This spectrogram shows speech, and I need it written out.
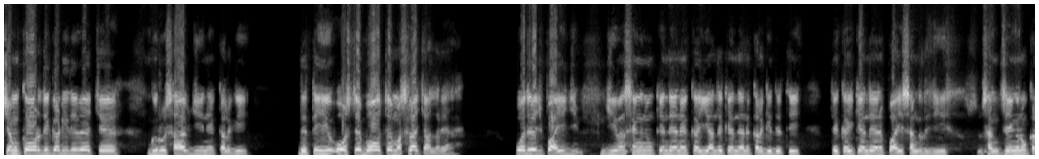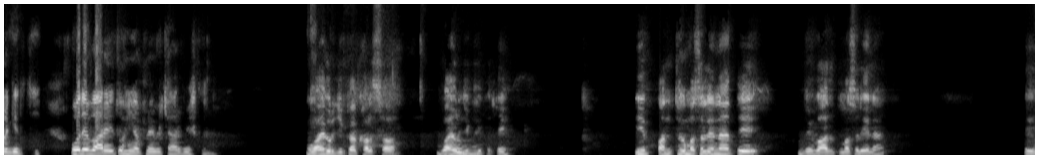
ਚਮਕੌਰ ਦੀ ਗੜੀ ਦੇ ਵਿੱਚ ਗੁਰੂ ਸਾਹਿਬ ਜੀ ਨੇ ਕਲਗੀ ਦਿੱਤੀ ਸੀ ਉਸ ਤੇ ਬਹੁਤ ਮਸਲਾ ਚੱਲ ਰਿਹਾ ਹੈ। ਉਹਦੇ ਵਿੱਚ ਭਾਈ ਜੀਵਨ ਸਿੰਘ ਨੂੰ ਕਹਿੰਦੇ ਨੇ ਕਈ ਆਂਦੇ ਕਹਿੰਦੇ ਨੇ ਕਲਗੀ ਦਿੱਤੀ ਤੇ ਕਈ ਕਹਿੰਦੇ ਨੇ ਭਾਈ ਸੰਗਤ ਜੀ ਸੰਗਤ ਸਿੰਘ ਨੂੰ ਕਲਗੀ ਦਿੱਤੀ। ਉਹਦੇ ਬਾਰੇ ਤੁਸੀਂ ਆਪਣੇ ਵਿਚਾਰ ਪੇਸ਼ ਕਰੋ। ਵਾਹਿਗੁਰੂ ਜੀ ਕਾ ਖਾਲਸਾ ਵਾਹਿਗੁਰੂ ਜੀ ਕੀ ਫਤਿਹ। ਇਹ ਪੰਥਕ ਮਸਲੇ ਨੇ ਤੇ ਵਿਵਾਦਿਤ ਮਸਲੇ ਨੇ। ਤੇ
